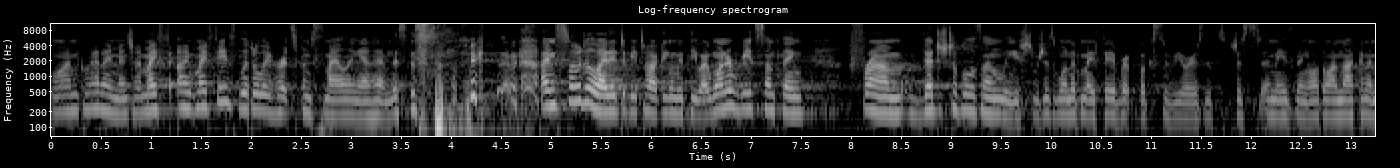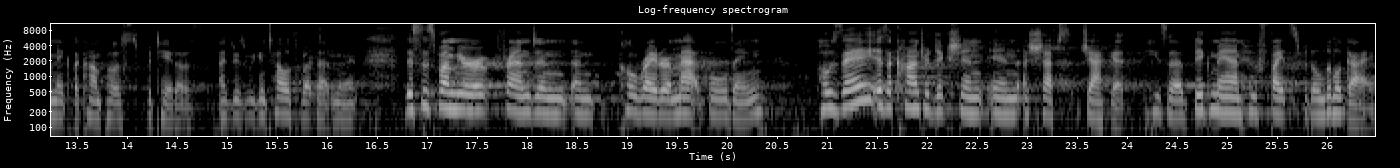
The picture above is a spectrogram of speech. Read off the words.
Well, I'm glad I mentioned it. My, I, my face literally hurts from smiling at him. This is I'm so delighted to be talking with you. I want to read something from Vegetables Unleashed, which is one of my favorite books of yours. It's just amazing, although I'm not going to make the compost potatoes. I just, we can tell us about that in a minute. This is from your friend and, and co writer, Matt Goulding. Jose is a contradiction in a chef's jacket. He's a big man who fights for the little guy,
